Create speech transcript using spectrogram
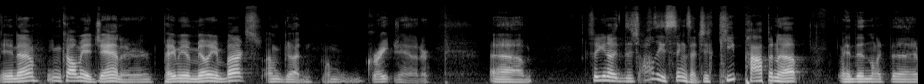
You know, you can call me a janitor, pay me a million bucks, I'm good. I'm a great janitor. Um, so you know, there's all these things that just keep popping up, and then like the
